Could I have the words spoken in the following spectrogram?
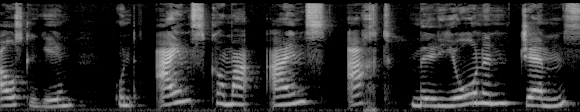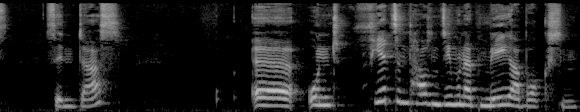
ausgegeben und 1,18 Millionen Gems sind das äh, und 14.700 Megaboxen.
